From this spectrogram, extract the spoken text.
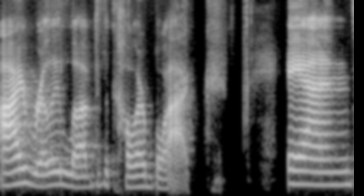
I really loved the color black. And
